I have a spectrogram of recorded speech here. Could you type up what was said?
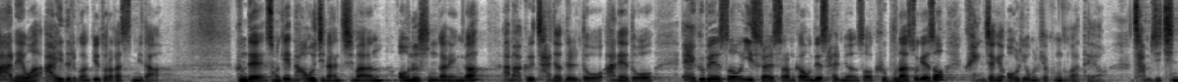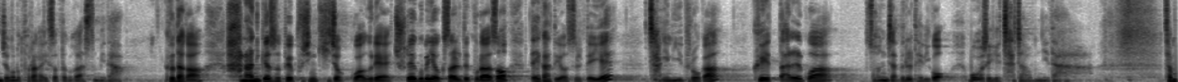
아내와 아이들과 함께 돌아갔습니다. 근데 성경에 나오진 않지만 어느 순간인가 아마 그 자녀들도 아내도 애굽에서 이스라엘 사람 가운데 살면서 그 문화 속에서 굉장히 어려움을 겪은 것 같아요. 잠시 친정으로 돌아가 있었던 것 같습니다. 그러다가 하나님께서 베푸신 기적과 의뢰, 출애굽의 역사를 듣고 나서 때가 되었을 때에 장인이 들어가 그의 딸과 손자들을 데리고 모세에게 찾아옵니다. 참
